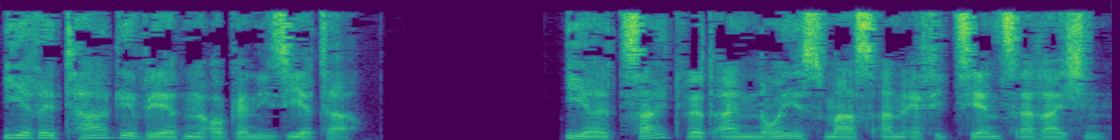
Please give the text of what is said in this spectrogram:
Ihre Tage werden organisierter. Ihre Zeit wird ein neues Maß an Effizienz erreichen.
